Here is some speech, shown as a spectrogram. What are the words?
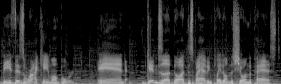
these this is where I came on board. And Ginza, though, despite having played on the show in the past,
